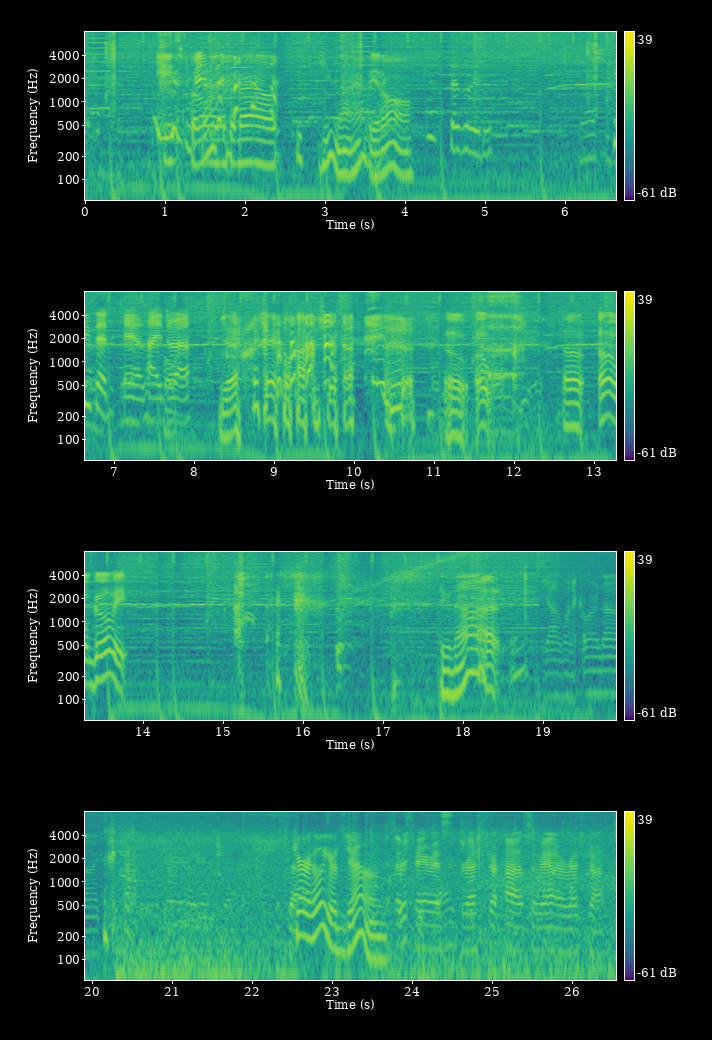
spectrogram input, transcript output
He's foaming at the mouth. He's not happy at all. That's what it is. He said, Hail Hydra. Yeah. hydra oh, oh. Oh, oh, Gobi. Do not. Y'all want a corn dog? Carey Hilliard's Jones. It's a famous restaurant, uh, Savannah restaurant.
